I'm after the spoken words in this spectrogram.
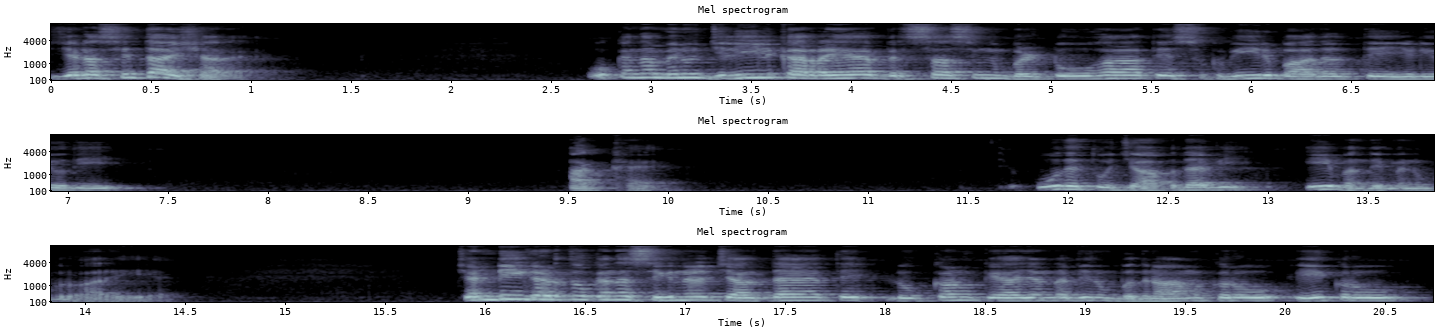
ਜਿਹੜਾ ਸਿੱਧਾ ਇਸ਼ਾਰਾ ਹੈ, ਉਹ ਕਹਿੰਦਾ ਮੈਨੂੰ ਜਲੀਲ ਕਰ ਰਿਹਾ ਹੈ ਬਿਰਸਾ ਸਿੰਘ ਬਲਟੋਹਾ ਤੇ ਸੁਖਬੀਰ ਬਾਦਲ ਤੇ ਜਿਹੜੀ ਉਹਦੀ ਅੱਖ ਹੈ। ਉਹਦੇ ਤੋਂ ਜਾਪਦਾ ਵੀ ਇਹ ਬੰਦੇ ਮੈਨੂੰ ਕਰਵਾ ਰਹੇ ਆ ਚੰਡੀਗੜ੍ਹ ਤੋਂ ਕਹਿੰਦਾ ਸਿਗਨਲ ਚੱਲਦਾ ਹੈ ਤੇ ਲੋਕਾਂ ਨੂੰ ਕਿਹਾ ਜਾਂਦਾ ਵੀ ਇਹਨੂੰ ਬਦਨਾਮ ਕਰੋ, ਇਹ ਕਰੋ।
